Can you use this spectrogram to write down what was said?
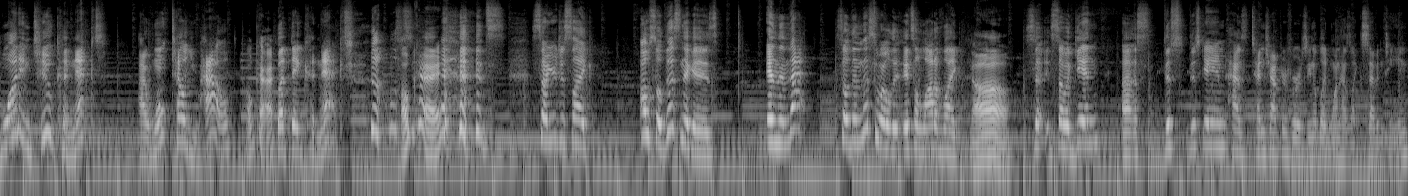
one and two connect. I won't tell you how, Okay. but they connect. Okay. It's- so you're just like, oh, so this nigga is, and then that. So then this world, it's a lot of like, Oh. so, so again, uh, this this game has ten chapters, where Xenoblade One has like seventeen.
